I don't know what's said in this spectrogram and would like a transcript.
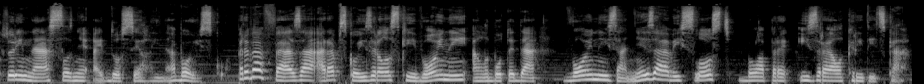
ktorý následne aj dosiahli na boisku. Prvá fáza arabsko-izraelskej vojny, alebo teda vojny za nezávislosť, bola pre Izrael kritická.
